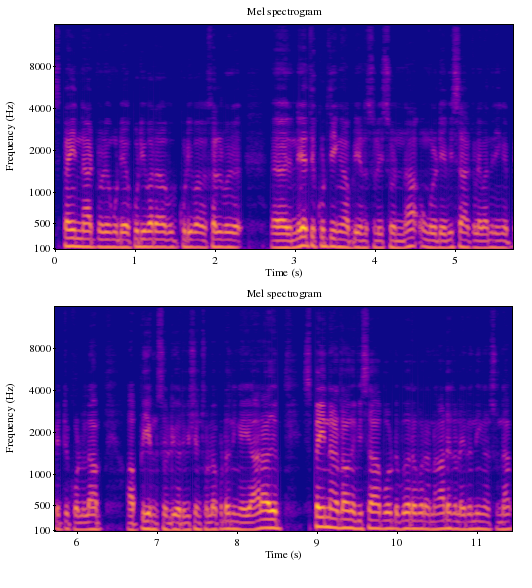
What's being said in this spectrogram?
ஸ்பெயின் நாட்டினுடைய உங்களுடைய குடிவரவு குடிவகல்வு நேற்று கொடுத்தீங்க அப்படின்னு சொல்லி சொன்னால் உங்களுடைய விசாக்களை வந்து நீங்கள் பெற்றுக்கொள்ளலாம் அப்படின்னு சொல்லி ஒரு விஷயம் சொல்லப்படும். நீங்கள் யாராவது ஸ்பெயின் நாட்டில் வந்து விசா போட்டு வேறு வேறு நாடுகளில் இருந்தீங்கன்னு சொன்னால்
